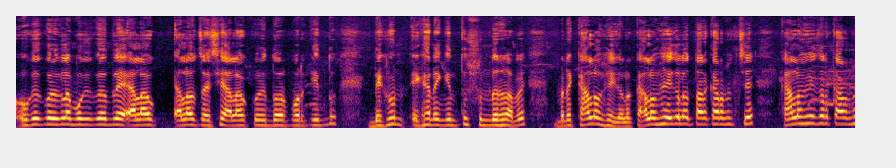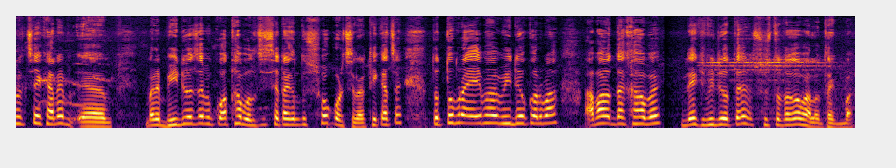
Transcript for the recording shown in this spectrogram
ওকে করে দিলাম, ওকে করে দিলে অ্যালাউ অ্যালাউ চাইছি অ্যালাউ করে দেওয়ার পর কিন্তু দেখুন এখানে কিন্তু সুন্দরভাবে মানে কালো হয়ে গেল। কালো হয়ে গেল তার কারণ হচ্ছে, কালো হয়ে যাওয়ার কারণ হচ্ছে এখানে মানে ভিডিও যে আমি কথা বলছি সেটা কিন্তু শো করছে না, ঠিক আছে? তো তোমরা এইভাবে ভিডিও করবা। আবারও দেখা হবে নেক্সট ভিডিওতে সুস্থ থাকো, ভালো থাকবা।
